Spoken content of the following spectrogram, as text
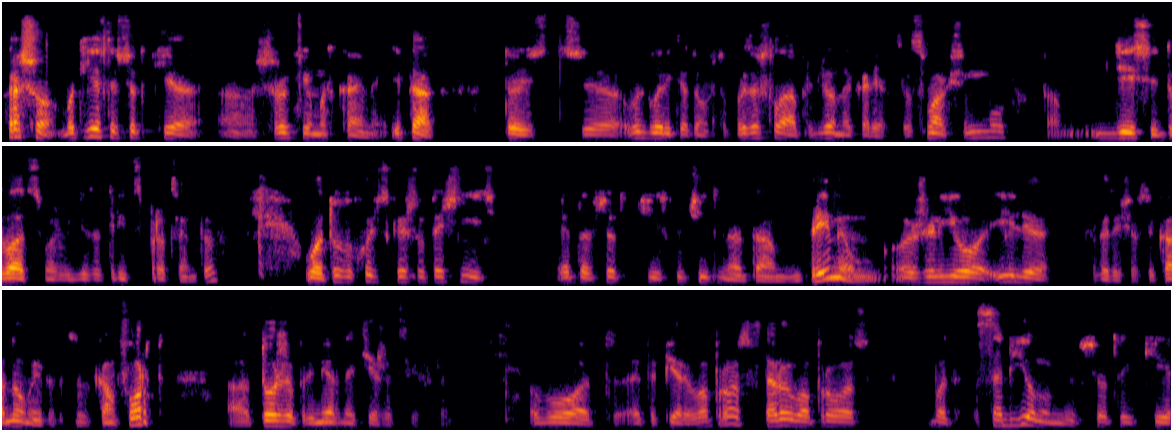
Хорошо, вот если все-таки широкими мазками. Итак, то есть э, вы говорите о том, что произошла определенная коррекция с максимумов, там, 10, 20, может быть, где-то 30 процентов. Вот, тут хочется, конечно, уточнить, это все-таки исключительно там премиум э, жилье или как это сейчас, экономия, как это, комфорт, а, тоже примерно те же цифры. Вот, это первый вопрос. Второй вопрос, вот с объемами все-таки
